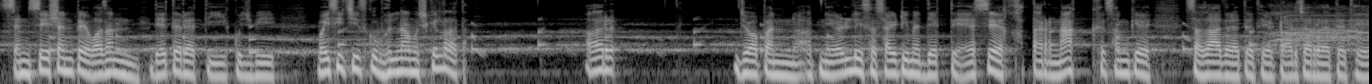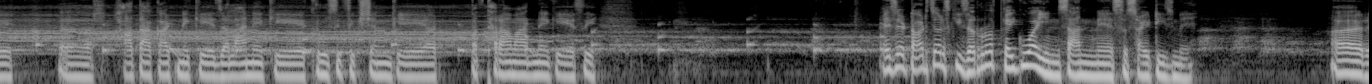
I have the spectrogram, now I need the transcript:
سینسیشن پہ وزن دیتے رہتی، کچھ بھی، ویسی چیز کو بھولنا مشکل رہتا۔ اور جو اپن اپنی ارلی سوسائٹی میں دیکھتے، ایسے خطرناک قسم کے سزاد رہتے تھے ٹارچر رہتے تھے ہاتھا کاٹنے کے، جلانے کے کروسیفکشن کے، پتھرا مارنے کے، ایسے۔ ایسے ٹارچرس کی ضرورت کئی کو آئی انسان میں سوسائٹیز میں؟ اور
